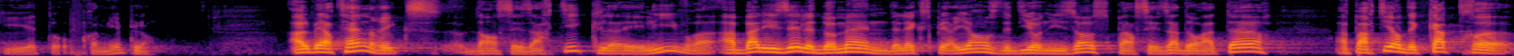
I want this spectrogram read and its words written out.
qui est au premier plan. Albert Henricks, dans ses articles et livres, a balisé le domaine de l'expérience de Dionysos par ses adorateurs à partir de quatre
